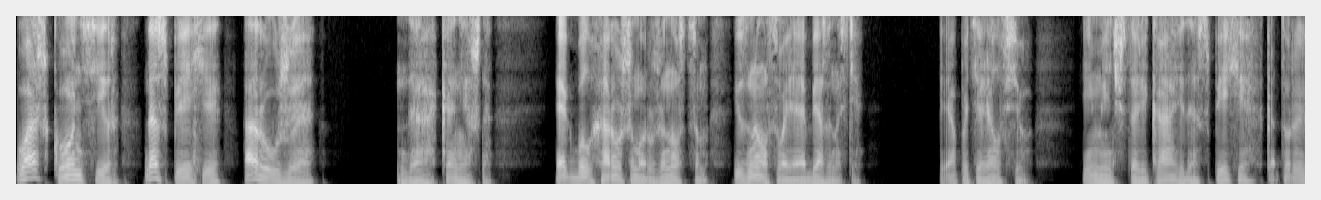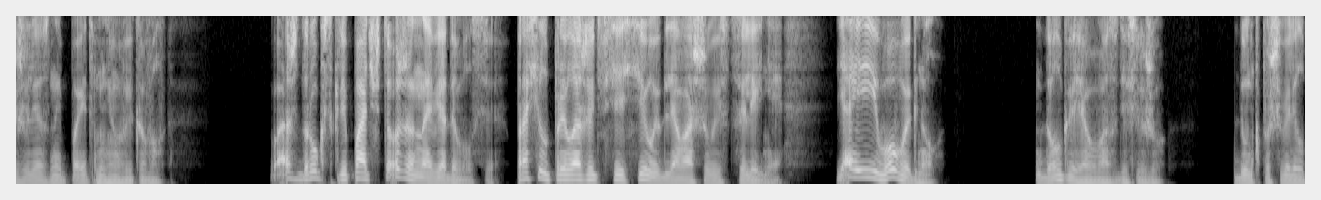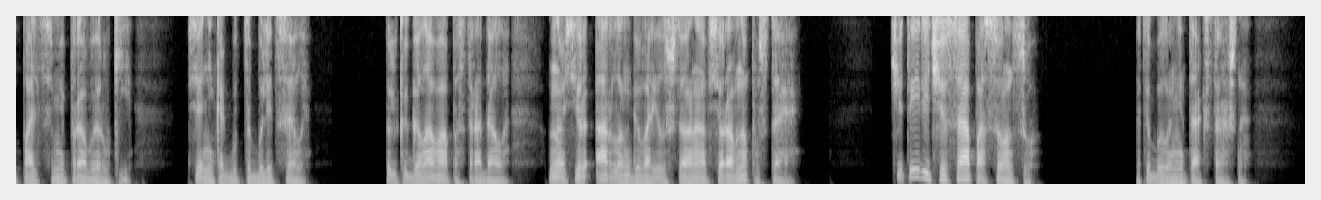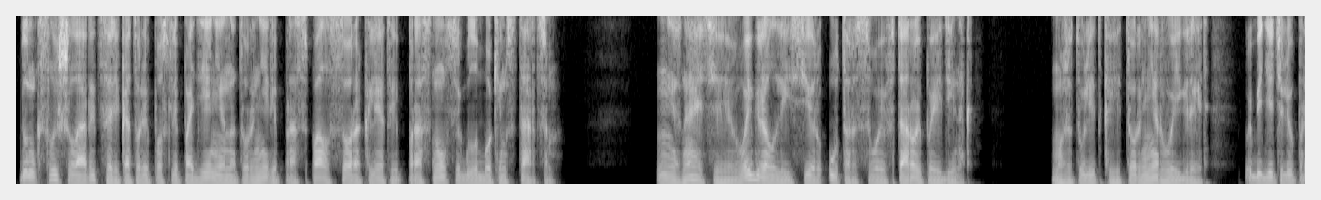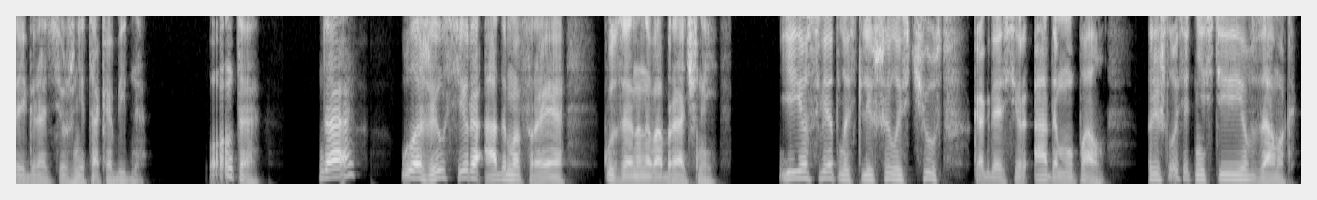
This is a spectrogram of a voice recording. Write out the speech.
«Ваш конь, сир, доспехи, оружие». «Да, конечно. Эк был хорошим оруженосцем и знал свои обязанности. Я потерял все. И меч старика, и доспехи, которые железный Пейт мне выковал. Ваш друг-скрипач тоже наведывался, просил приложить все силы для вашего исцеления. Я и его выгнал». «Долго я у вас здесь лежу?» Дунк пошевелил пальцами правой руки. Все они как будто были целы. Только голова пострадала, но сир Арлан говорил, что она все равно пустая. «Четыре часа по солнцу». Это было не так страшно. Дунк слышал о рыцаре, который после падения на турнире проспал 40 лет и проснулся глубоким старцем. Не знаете, выиграл ли сир Утор свой второй поединок? Может, улитка и турнир выиграет. Победителю проиграть все же не так обидно. Он-то? Да, уложил сира Адама Фрея, кузена новобрачной. Ее светлость лишилась чувств, когда сир Адам упал. Пришлось отнести ее в замок.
